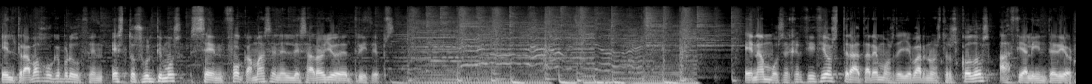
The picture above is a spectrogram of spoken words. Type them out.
el trabajo que producen estos últimos se enfoca más en el desarrollo del tríceps. En ambos ejercicios trataremos de llevar nuestros codos hacia el interior.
